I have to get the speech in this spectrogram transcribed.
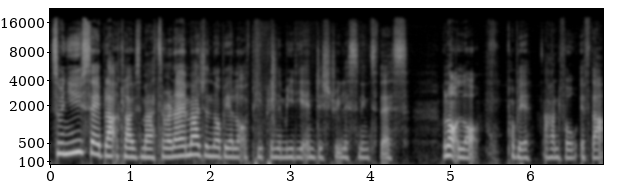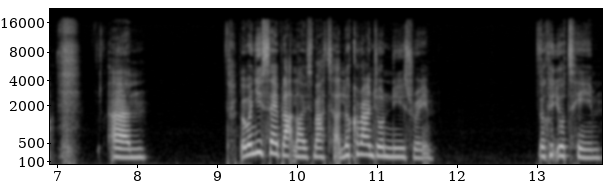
So when you say Black Lives Matter, and I imagine there'll be a lot of people in the media industry listening to this, well, not a lot, probably a handful, if that. Um, but when you say Black Lives Matter, look around your newsroom Look at your team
